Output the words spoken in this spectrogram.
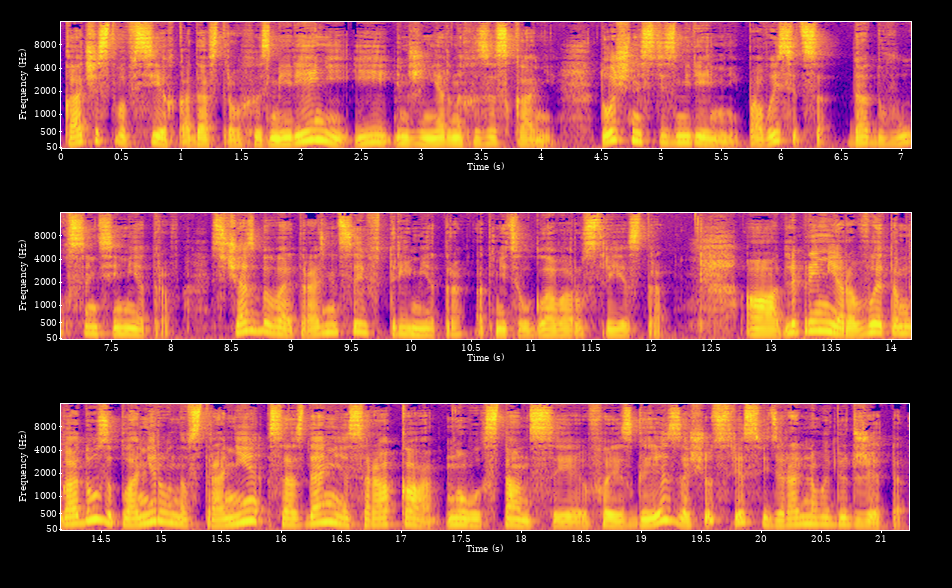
качество всех кадастровых измерений и инженерных изысканий. Точность измерений повысится до 2 сантиметров. Сейчас бывает разница и в 3 метра, отметил глава Росреестра. А для примера, в этом году запланировано в стране создание 40 новых станций ФСГС за счет средств федерального бюджета.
